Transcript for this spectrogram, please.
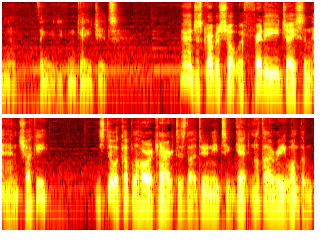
you know, thing that you can gauge it. And just grab a shot with Freddy, Jason, and Chucky. There's still a couple of horror characters that I do need to get. Not that I really want them.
